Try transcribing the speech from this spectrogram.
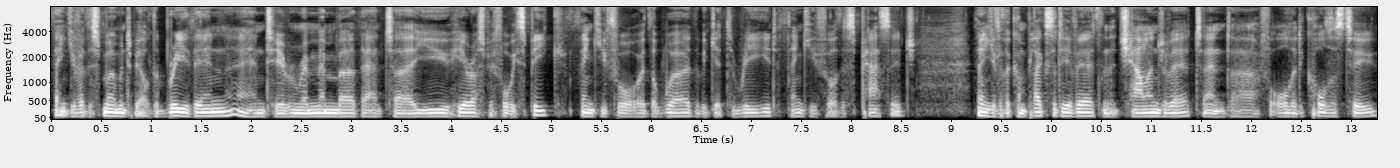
Thank you for this moment to be able to breathe in and to remember that uh, you hear us before we speak. Thank you for the word that we get to read. Thank you for this passage. Thank you for the complexity of it and the challenge of it and uh, for all that it calls us to.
